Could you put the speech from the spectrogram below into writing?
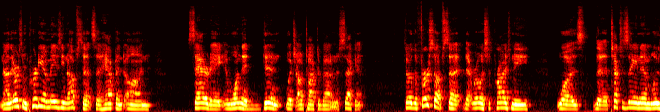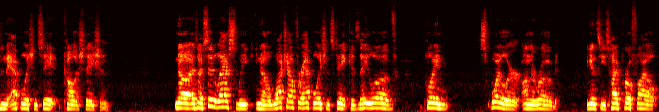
Now there were some pretty amazing upsets that happened on Saturday and one that didn't, which I'll talk about in a second. So the first upset that really surprised me was the Texas A&M losing to Appalachian State College Station. No, as I said last week, you know, watch out for Appalachian State because they love playing spoiler on the road against these high profile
